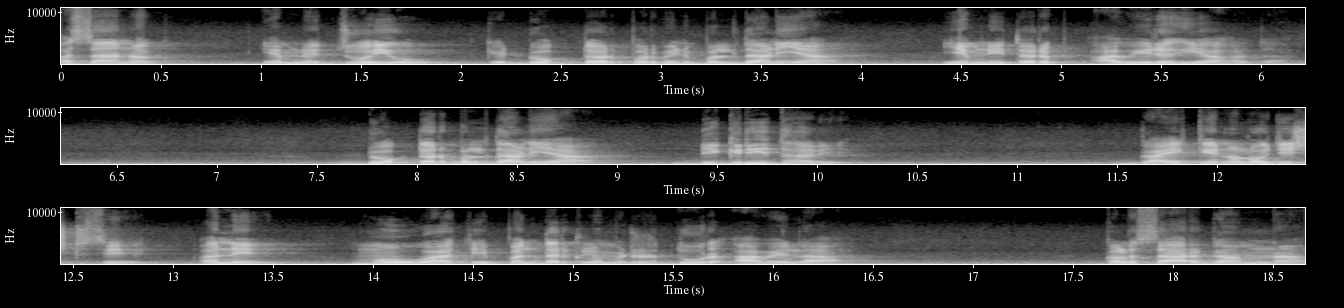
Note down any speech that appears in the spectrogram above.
અચાનક એમને જોયું કે ડૉક્ટર પરવીન બલદાણિયા એમની તરફ આવી રહ્યા હતા. ડૉક્ટર બલદાણિયા ડિગ્રીધારી ગાયકેનોલોજિસ્ટ છે. અને મહુવાથી પંદર કિલોમીટર દૂર આવેલા કળસાર ગામના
